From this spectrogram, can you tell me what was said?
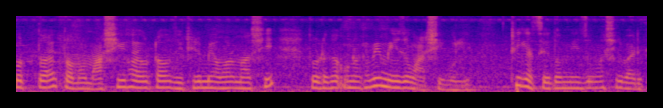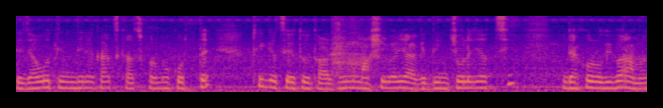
করতে হয়, তো আমার মাসি হয় ওটাও, জেঠির মেয়ে আমার মাসি। তো ওটাকে, ওনাকে আমি মেজো মাসি বলি। ঠিক আছে, তো মেজো মাসির বাড়িতে যাব, তিন দিনে কাজ, কাজকর্ম করতে। ঠিক আছে, তো তার জন্য মাসির বাড়ি আগের দিন চলে যাচ্ছি। দেখো রবিবার আমরা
